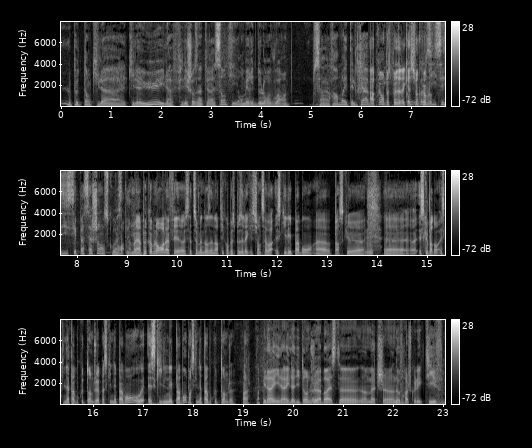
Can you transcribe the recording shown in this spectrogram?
le peu de temps qu'il a qu'il a eu, il a fait des choses intéressantes. on mérite de le revoir un, ça a rarement été le cas. Après, on peut se poser la question comme, comme, comme saisissait pas sa chance, quoi. mais un peu comme Laurent l'a fait euh, cette semaine dans un article, on peut se poser la question de savoir est-ce qu'il est pas bon euh, parce que mm. euh, est-ce que pardon, est-ce qu'il n'a pas beaucoup de temps de jeu parce qu'il n'est pas bon ou est-ce qu'il n'est pas bon parce qu'il n'a pas beaucoup de temps de jeu? Voilà. Et puis là, il a, il a du temps de jeu à Brest, un match, un naufrage collectif. Mm.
